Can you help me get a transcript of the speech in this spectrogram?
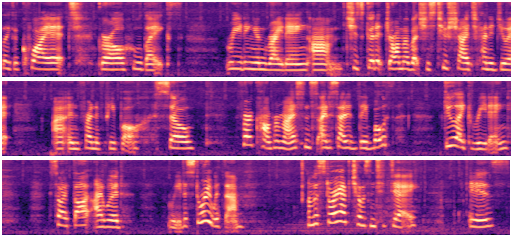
like a quiet girl who likes reading and writing. Um, she's good at drama, but she's too shy to kind of do it uh, in front of people. So, for a compromise, since I decided they both do like reading, so I thought I would read a story with them. And the story I've chosen today is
